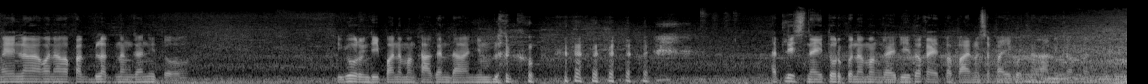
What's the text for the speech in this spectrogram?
Ngayon lang ako nakapag-vlog ng ganito. Siguro hindi pa naman kagandahan yung vlog ko. At least na-tour ko naman kayo dito kahit paano sa paikot ng aming company.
